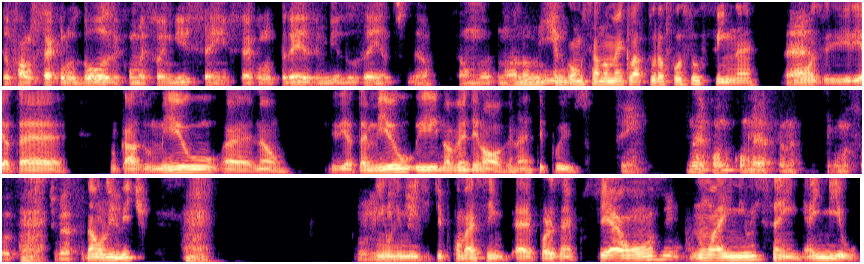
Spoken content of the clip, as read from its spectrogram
Eu falo século XII, começou em 1100, século XIII, 1200, entendeu? Então, no, no ano mil... É como se a nomenclatura fosse o fim, né? É. 11, iria até, no caso, mil, é, não, iria até 1099, né? Tipo isso. Sim. Não, é quando começa, né? É como se fosse é. tivesse. Não, limite. O limite. Sim, o limite. Tipo, começa em. É, por exemplo, se é 11, não é em 1100, é em 1000. Uhum.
